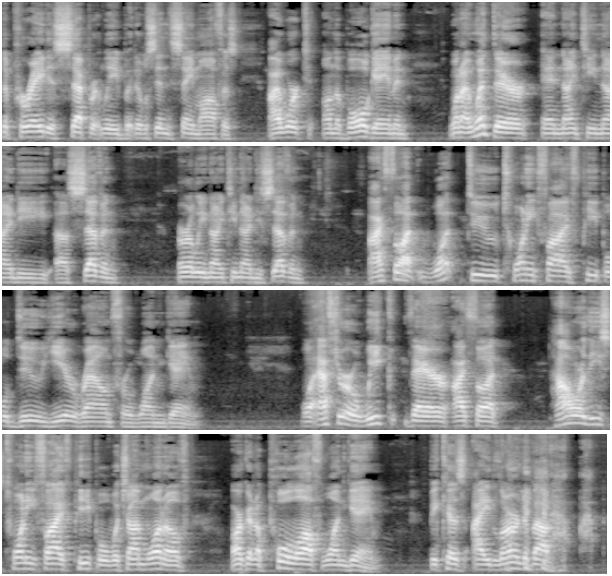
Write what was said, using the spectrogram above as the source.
the parade is separately, but it was in the same office. I worked on the bowl game, and when I went there in 1997, early 1997, I thought, what do 25 people do year round for one game? Well, after a week there, I thought, how are these 25 people, which I'm one of, are going to pull off one game? Because I learned about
